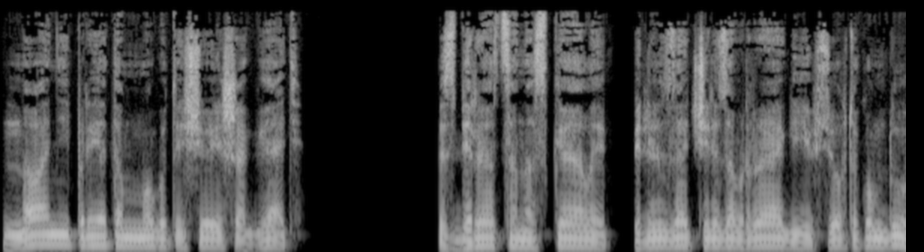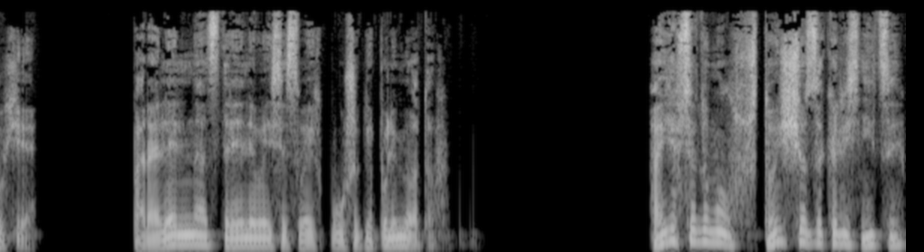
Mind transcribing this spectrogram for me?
но они при этом могут еще и шагать. Сбираться на скалы, перелезать через овраги и все в таком духе, параллельно отстреливаясь из своих пушек и пулеметов. А я все думал, что еще за колесницы?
